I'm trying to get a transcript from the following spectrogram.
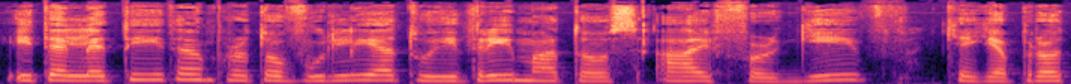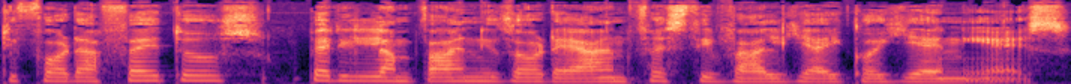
Η τελετή ήταν πρωτοβουλία του Ιδρύματος I Forgive και για πρώτη φορά φέτος περιλαμβάνει δωρεάν φεστιβάλ για οικογένειες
